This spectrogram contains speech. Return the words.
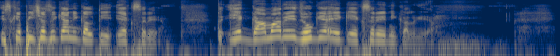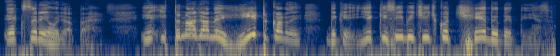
इसके पीछे से क्या निकलती है? एक्सरे। तो एक गामा रेज हो गया, एक एक्सरे निकल गया। एक्सरे हो जाता है। ये इतना ज़्यादा हीट कर दे। देखिए, ये किसी भी चीज़ को छेद देती है सर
